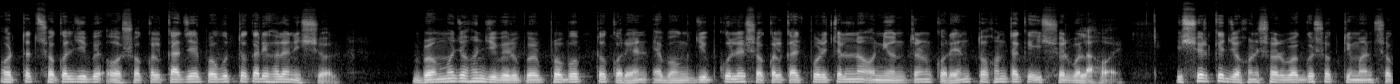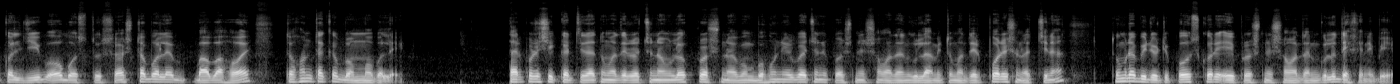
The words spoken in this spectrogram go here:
অর্থাৎ সকল জীবে ও সকল কাজের প্রভুত্বকারী হলেন ঈশ্বর। ব্রহ্ম যখন জীবের উপর প্রভুত্ব করেন এবং জীবকুলের সকল কাজ পরিচালনা ও নিয়ন্ত্রণ করেন, তখন তাকে ঈশ্বর বলা হয়। ঈশ্বরকে যখন সর্বজ্ঞ শক্তিমান সকল জীব ও বস্তু স্রষ্টা বলে বাবা হয়, তখন তাকে ব্রহ্ম বলে। তারপরে শিক্ষার্থীরা, তোমাদের রচনামূলক প্রশ্ন এবং বহু নির্বাচনী প্রশ্নের সমাধানগুলো আমি তোমাদের পরে শোনাচ্ছি না। তোমরা ভিডিওটি পোস্ট করে এই প্রশ্নের সমাধানগুলো দেখে নেবে।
